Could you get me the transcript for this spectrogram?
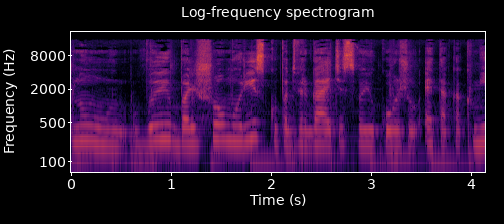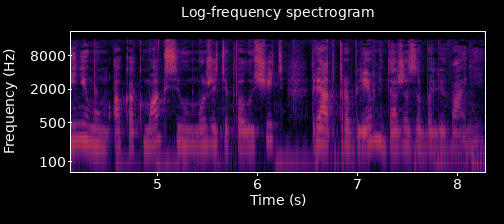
ну, вы большому риску подвергаете свою кожу. Это как минимум, а как максимум можете получить ряд проблем и даже заболеваний.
